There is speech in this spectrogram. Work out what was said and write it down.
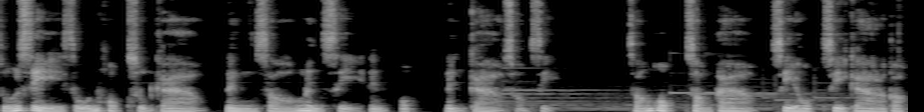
0102 12 14 16 19 24 2629 4649 แล้วก็ 69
